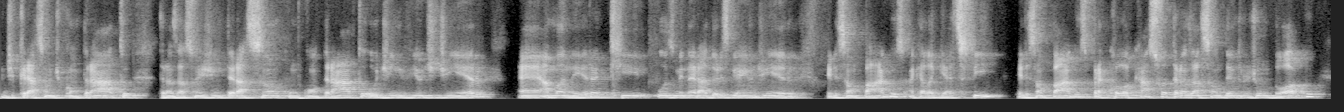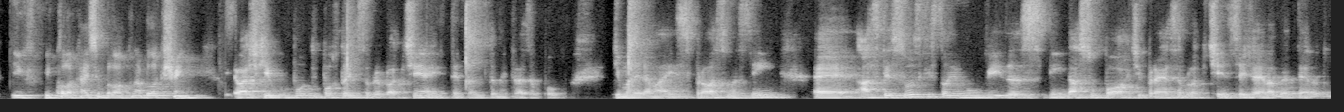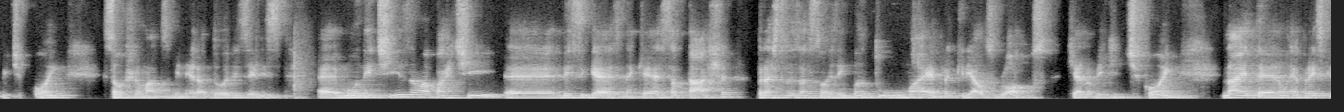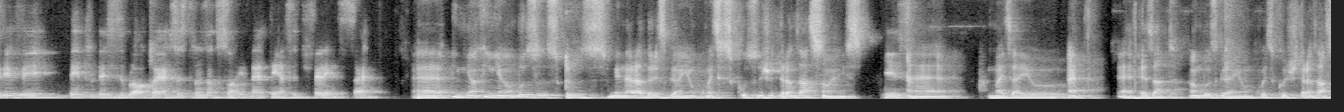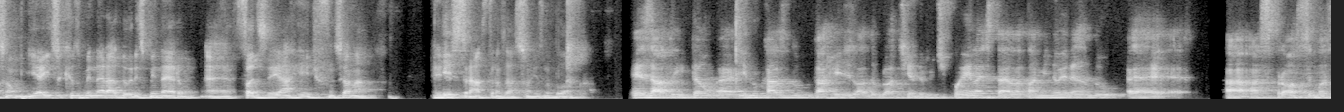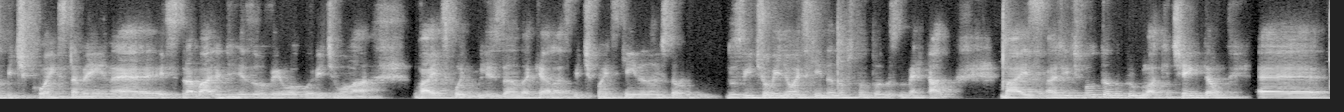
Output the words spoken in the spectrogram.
de criação de contrato, transações de interação com o contrato ou de envio de dinheiro, é a maneira que os mineradores ganham dinheiro. Eles são pagos, aquela gas fee, eles são pagos para colocar a sua transação dentro de um bloco e, e, colocar esse bloco na blockchain. Eu acho que um ponto importante sobre a blockchain, aí tentando também trazer um pouco de maneira mais próxima, assim, é, as pessoas que estão envolvidas em dar suporte para essa blockchain, seja ela do Ethereum ou do Bitcoin, são chamados mineradores, eles é, monetizam a partir é, desse gas, né, que é essa taxa para as transações, enquanto uma é para criar os blocos, que é no Bitcoin, na Ethereum é para escrever dentro desses blocos essas transações, né, tem essa diferença, certo? É, em, em, ambos, os, os, mineradores ganham com esses custos de transações. Isso. É, mas aí o. É, é, exato. Ambos ganham com esse custo de transação e é isso que os mineradores mineram: é fazer a rede funcionar, registrar isso. as transações no bloco. Exato. Então, é, e no caso do, da rede lá do blockchain do Bitcoin, ela está, ela está minerando as próximas bitcoins também, né? Esse trabalho de resolver o algoritmo lá vai disponibilizando aquelas bitcoins que ainda não estão, dos 21 milhões que ainda não estão todas no mercado. Mas a gente voltando para o blockchain, então, é,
